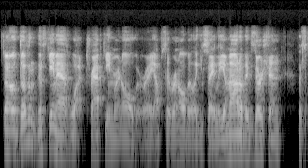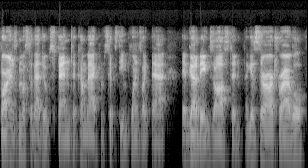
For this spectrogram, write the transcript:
So doesn't this game has what trap game written all over, right? Upset written all over, like you say. The amount of exertion the Spartans must have had to expend to come back from 16 points like that. They've got to be exhausted against their arch rival.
